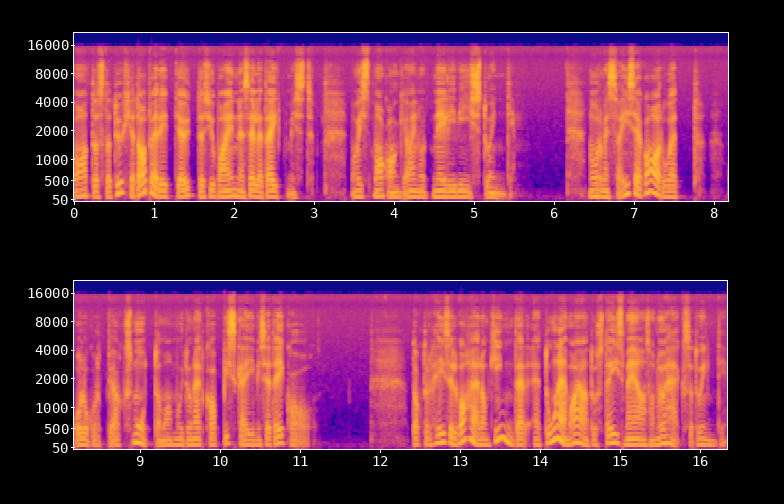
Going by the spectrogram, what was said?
vaatas ta tühja tabelit ja ütles juba enne selle täitmist, ma vist magangi ainult neli-viis tundi noormees sai ise ka aru, et olukord peaks muutuma, muidu need kapis käimised ei kao. doktor Heisel Vahel on kindel, et unevajadus teismeeas on üheksa tundi.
